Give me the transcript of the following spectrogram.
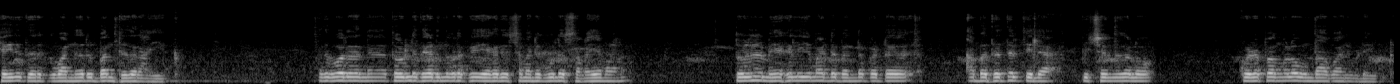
ചെയ്തു തീർക്കുവാൻ നിർബന്ധിതനായേക്കും. അതുപോലെ തന്നെ തൊഴിൽ തേടുന്നവർക്ക് ഏകദേശം അനുകൂല സമയമാണ്. തൊഴിൽ മേഖലയുമായിട്ട് ബന്ധപ്പെട്ട് അബദ്ധത്തിൽ ചില പിശകുകളോ കുഴപ്പങ്ങളോ ഉണ്ടാവാനിവിടെയുണ്ട്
